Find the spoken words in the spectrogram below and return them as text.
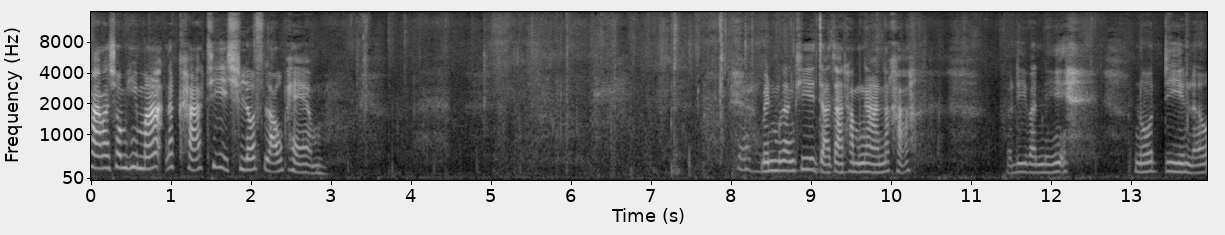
พามาชมหิมะนะคะ ที่ชลสเลาแพม เป็นเมืองที่จ๋าจ๋าทำงานนะคะพอดีวันนี้ โน้ตดีนแล้ว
